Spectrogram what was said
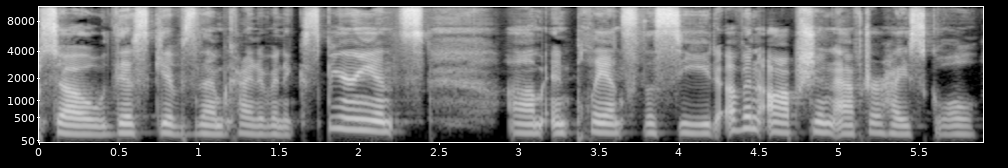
So this gives them kind of an experience um, and plants the seed of an option after high school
